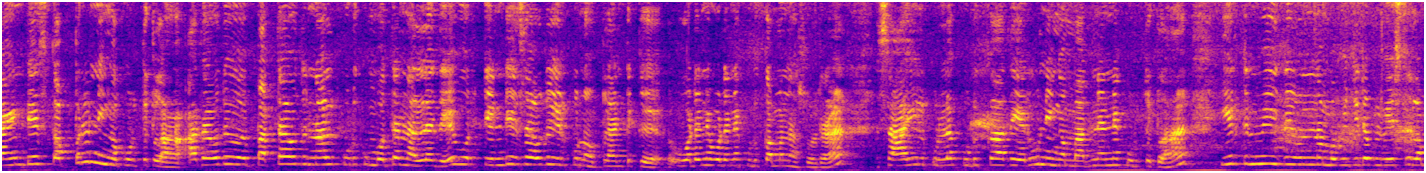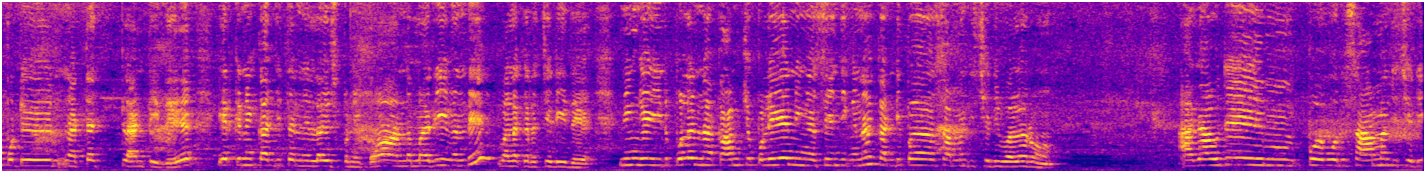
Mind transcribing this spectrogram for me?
நைன் டேஸ்க்கு அப்புறம் நீங்கள் கொடுத்துக்கலாம். அதாவது பத்தாவது நாள் கொடுக்கும்போது தான் நல்லது. ஒரு டென் டேஸாவது இருக்கணும் பிளான்ட்டுக்கு உடனே உடனே கொடுக்காம நான் சொல்கிறேன் சாயலுக்குள்ளே கொடுக்காத எருவும் நீங்கள் மறுநெண்ணே கொடுத்துக்கலாம். ஏற்கனவே இது வந்து நம்ம வெஜிடபிள் வேஸ்ட்டெல்லாம் போட்டு நட்ட பிளான்ட் இது. ஏற்கனவே கஞ்சி தண்ணி நல்லா யூஸ் பண்ணிப்போம். அந்த மாதிரி வந்து வளர்க்குற செடி இது. நீங்கள் இது போல் நான் காமிச்ச போலேயே நீங்கள் செஞ்சீங்கன்னா கண்டிப்பாக சாமந்தி செடி வளரும். அதாவது இப்போ ஒரு சாமந்தி செடி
